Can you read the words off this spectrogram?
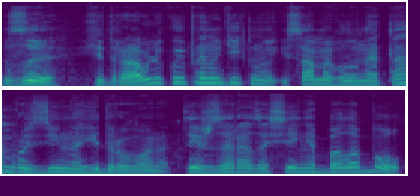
З гідравлікою принудительною, і саме головне, там роздільна гідрована. Ти ж зараза Сеня балабол.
